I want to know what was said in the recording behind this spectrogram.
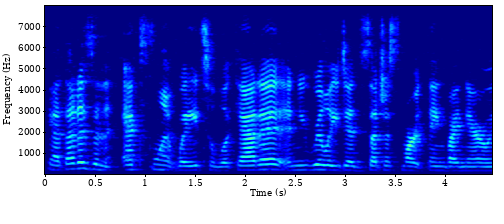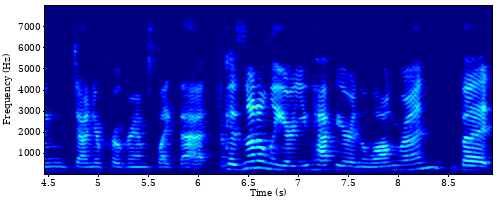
Yeah, that is an excellent way to look at it. And you really did such a smart thing by narrowing down your programs like that. Because not only are you happier in the long run, but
